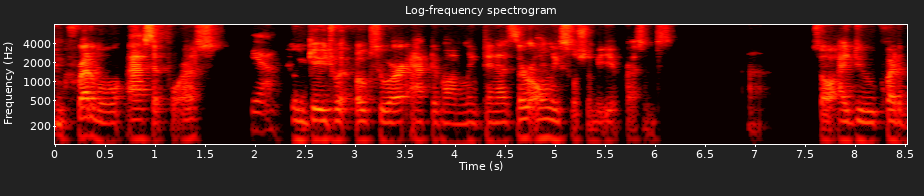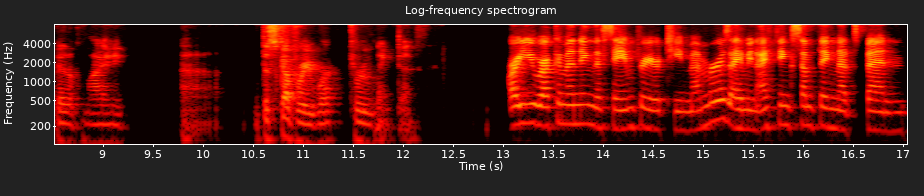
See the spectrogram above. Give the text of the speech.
incredible asset for us Yeah. to engage with folks who are active on LinkedIn as their only social media presence. Uh, so I do quite a bit of my uh, discovery work through LinkedIn. Are you recommending the same for your team members? I mean, I think something that's been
